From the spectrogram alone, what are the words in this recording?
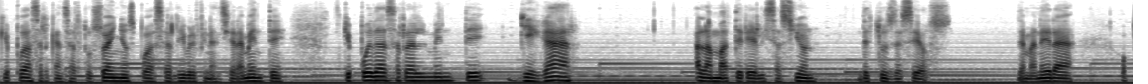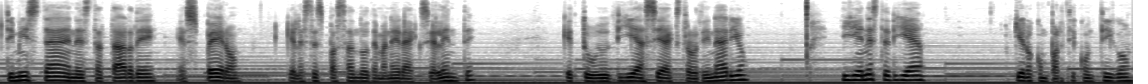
que puedas alcanzar tus sueños, puedas ser libre financieramente, que puedas realmente llegar a la materialización de tus deseos. De manera optimista en esta tarde, espero que la estés pasando de manera excelente, que tu día sea extraordinario y en este día quiero compartir contigo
